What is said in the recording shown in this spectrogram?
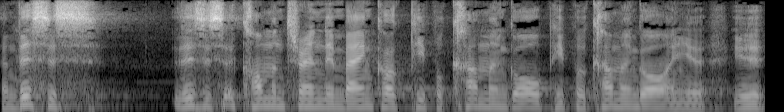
And this is this is a common trend in Bangkok. People come and go, people come and go, and you, you,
